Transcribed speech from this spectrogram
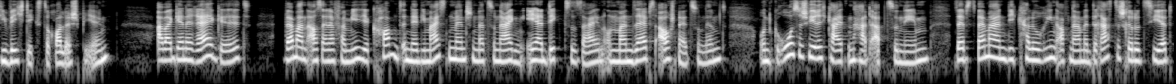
die wichtigste Rolle spielen. Aber generell gilt, wenn man aus einer Familie kommt, in der die meisten Menschen dazu neigen, eher dick zu sein und man selbst auch schnell zunimmt und große Schwierigkeiten hat abzunehmen, selbst wenn man die Kalorienaufnahme drastisch reduziert,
